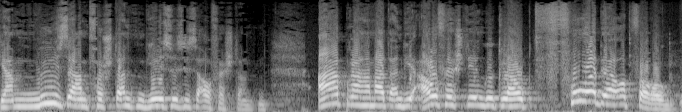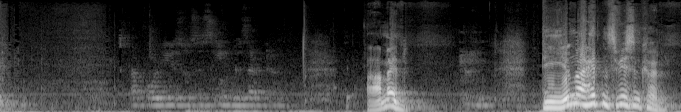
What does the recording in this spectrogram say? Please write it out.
die haben mühsam verstanden, Jesus ist auferstanden. Abraham hat an die Auferstehung geglaubt vor der Opferung. Amen. Die Jünger hätten es wissen können.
